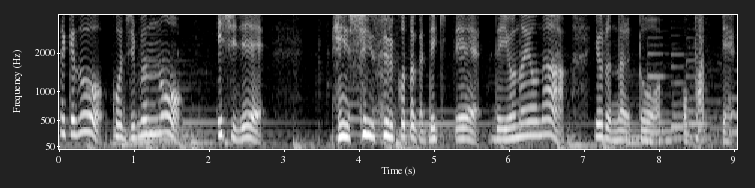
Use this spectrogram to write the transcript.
だけどこう自分の意思で変身することができてで夜な夜な夜になるとこうバッて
